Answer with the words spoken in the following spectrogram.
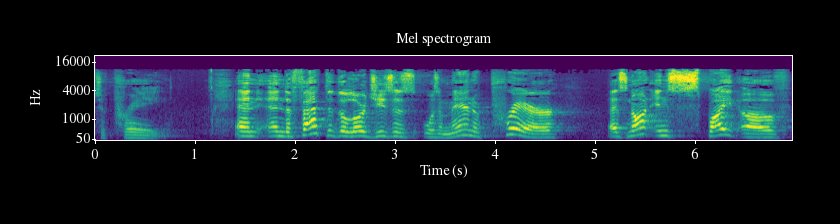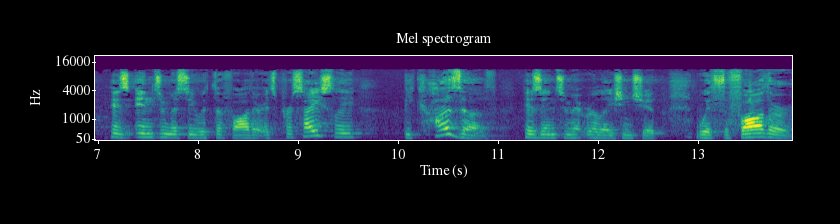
to pray? And, and the fact that the Lord Jesus was a man of prayer, that's not in spite of his intimacy with the Father. It's precisely because of his intimate relationship with the Father.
